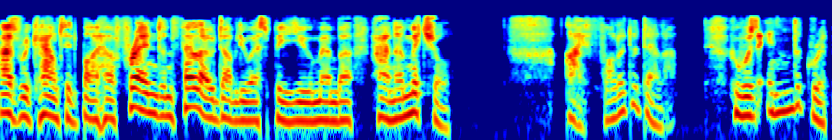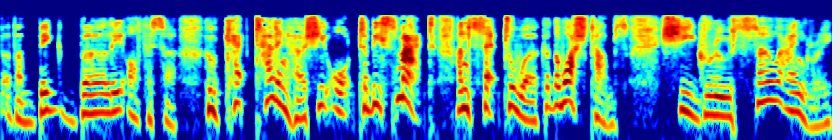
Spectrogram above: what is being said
as recounted by her friend and fellow WSPU member Hannah Mitchell. I followed Adela, who was in the grip of a big burly officer who kept telling her she ought to be smacked and set to work at the wash tubs. She grew so angry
